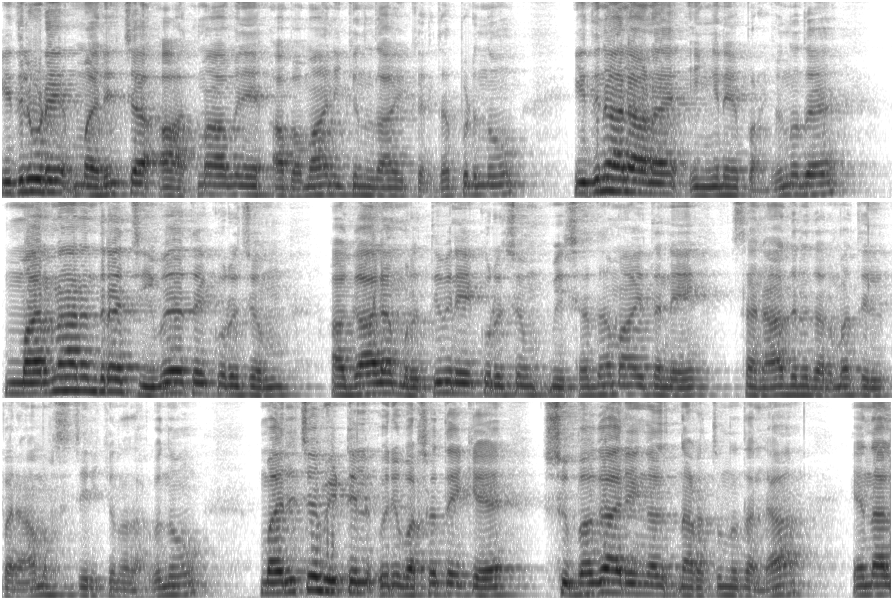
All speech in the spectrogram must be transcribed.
ഇതിലൂടെ മരിച്ച ആത്മാവിനെ അപമാനിക്കുന്നതായി കരുതപ്പെടുന്നു. ഇതിനാലാണ് ഇങ്ങനെ പറയുന്നത്. മരണാനന്തര ജീവിതത്തെക്കുറിച്ചും അകാല മൃത്യുവിനെക്കുറിച്ചും വിശദമായി തന്നെ സനാതന ധർമ്മത്തിൽ പരാമർശിച്ചിരിക്കുന്നതാകുന്നു. മരിച്ച വീട്ടിൽ ഒരു വർഷത്തേക്ക് ശുഭകാര്യങ്ങൾ നടത്തുന്നതല്ല. എന്നാൽ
